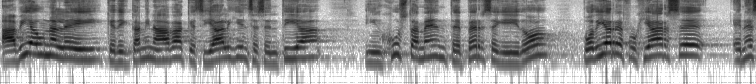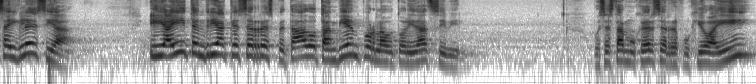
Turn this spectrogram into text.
Había una ley que dictaminaba que si alguien se sentía injustamente perseguido, podía refugiarse en esa iglesia y ahí tendría que ser respetado también por la autoridad civil. Pues esta mujer se refugió ahí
